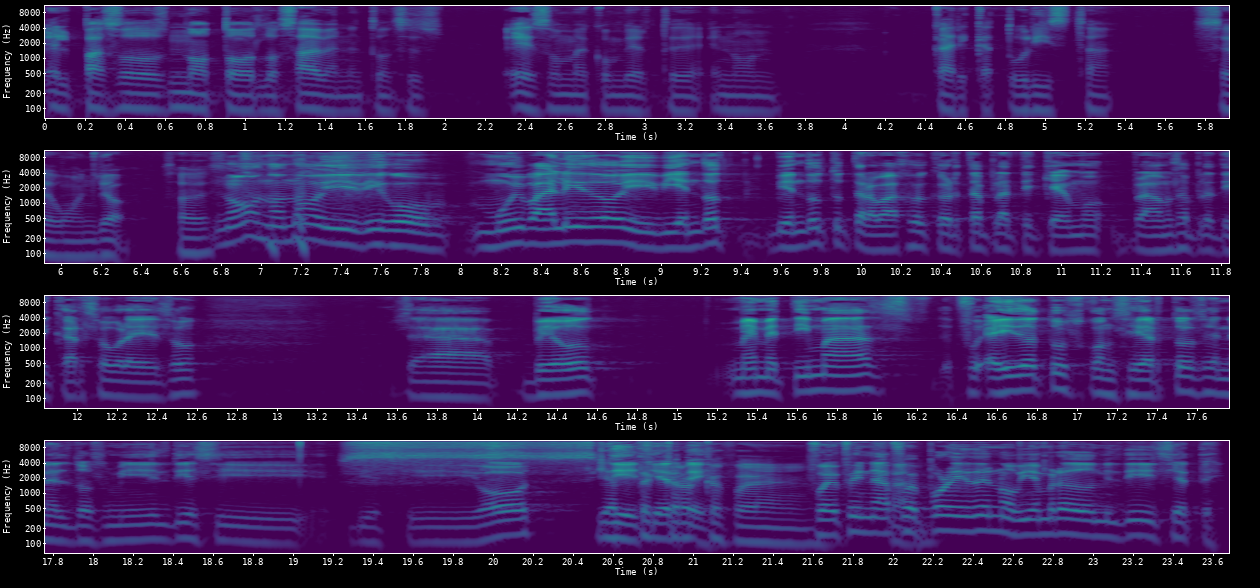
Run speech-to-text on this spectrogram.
el paso dos no todos lo saben. Entonces, eso me convierte en un caricaturista, según yo, ¿sabes? No, no, no, y digo, muy válido y viendo, viendo tu trabajo que ahorita platiquemos, vamos a platicar sobre eso. O sea, veo, me metí más, he ido a tus conciertos en el 2018, Siete, creo que fue. Fue, final, fue por ahí de noviembre de 2017.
